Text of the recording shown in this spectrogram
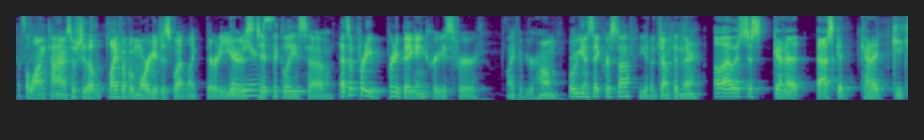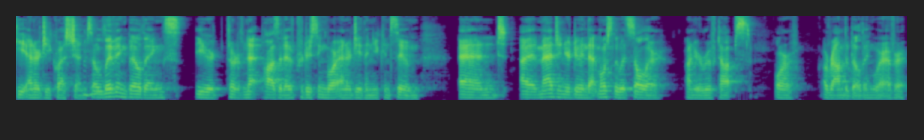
That's a long time, especially the life of a mortgage is what, like 30 years, 30 years. typically. So that's a pretty, pretty big increase for life of your home. What were you going to say, Christoph? You got to jump in there. Oh, I was just going to ask a kind of geeky energy question. Mm-hmm. So living buildings, you're sort of net positive, producing more energy than you consume. And I imagine you're doing that mostly with solar on your rooftops or around the building, wherever.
